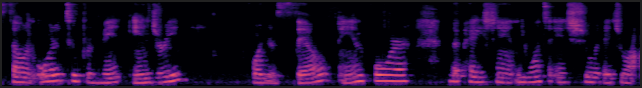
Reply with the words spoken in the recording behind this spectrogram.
so, in order to prevent injury, for yourself and for the patient, you want to ensure that you are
